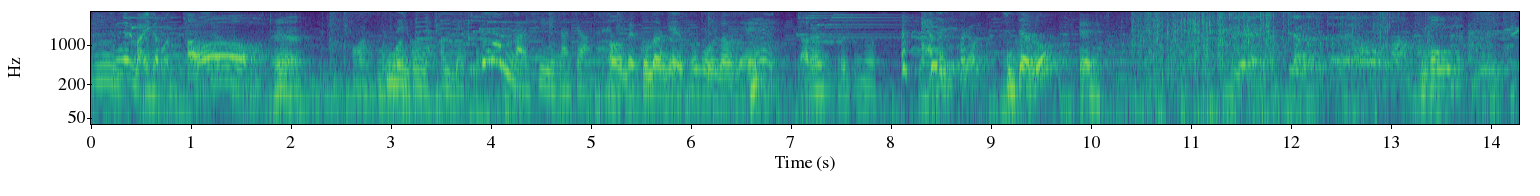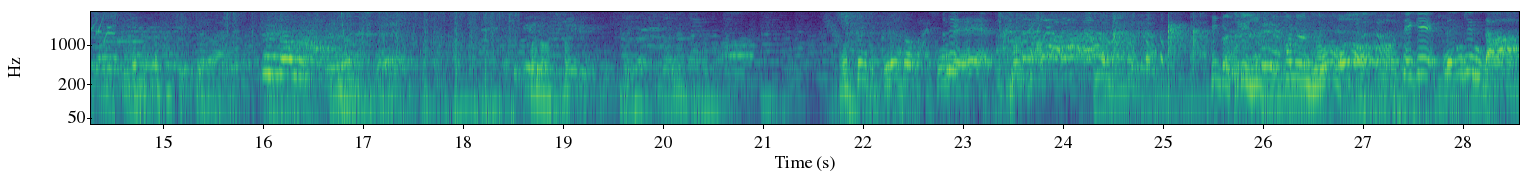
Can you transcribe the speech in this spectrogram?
흉내를 많이 잡았네. 예. 근데 이건 약간 매콤한 맛이 나지 않아요? 어 매콤한 게훅 올라오네. 라면 스프를 좀 넣었습니다. 진짜로? 네. 어쩐지 그래서 맛있네. 그러니까 되게 익숙하면서 그렇죠. 되게 땡긴다.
